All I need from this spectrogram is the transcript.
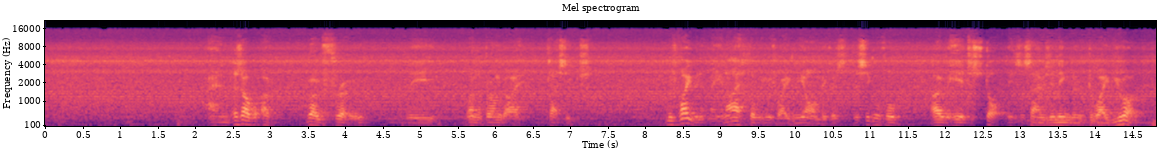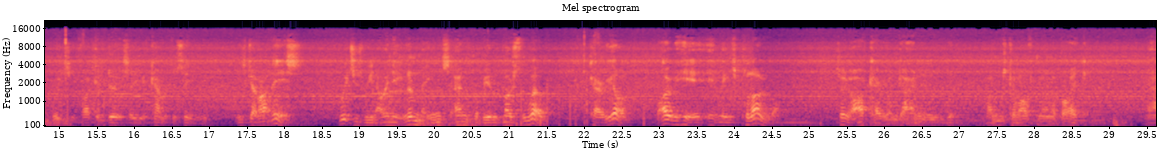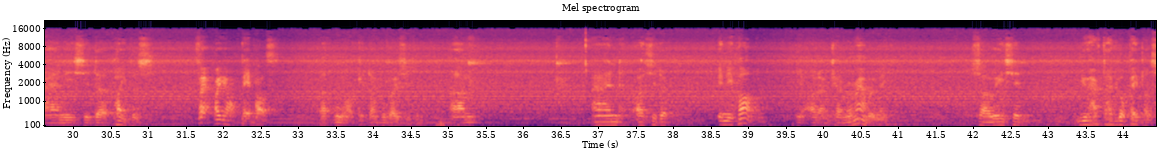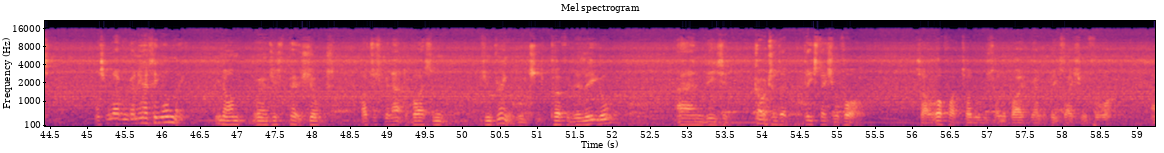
And as I, I rode through, the one of the Brongai plastics was waving at me and I thought he was waving me on because the signal for over here to stop is the same as in England to wave you on, which if I can do it so your camera can see me, is go like this, which as we know in England means, and probably in most of the world, carry on. But over here it means pull over. So I've carried on going and one come after me on a bike and he said, uh, papers. Fat for your papers. Uh, oh, I'll get done for racism. Um, and I said, uh, in the apartment, you know, I don't carry them around with me. So he said, you have to have your papers. I said, well, I haven't got anything on me. You know, I'm wearing just a pair of shorts. I've just been out to buy some some drink, which is perfectly legal. And he said, go to the police station 4. So off I toddled on the bike around to the police station 4.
